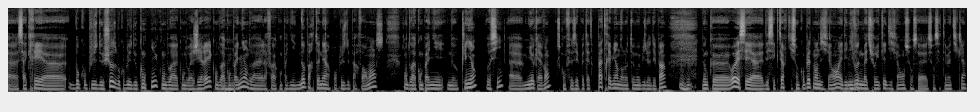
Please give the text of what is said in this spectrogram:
Euh, ça crée euh, beaucoup plus de choses, beaucoup plus de contenu qu'on doit, qu'on doit gérer, qu'on doit Mhm. accompagner. On doit à la fois accompagner nos partenaires pour plus de performance. On doit accompagner nos clients aussi, euh, mieux qu'avant, ce qu'on faisait peut-être pas très bien dans l'automobile au départ. mhm. Donc, euh, ouais, c'est euh, des secteurs qui sont complètement différents et des niveaux Mhm. de maturité différents sur, ce- sur ces thématiques-là.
